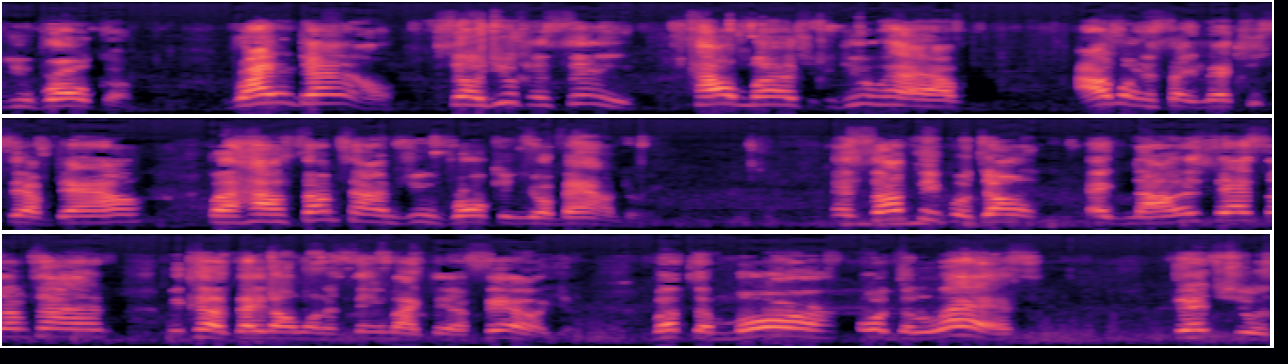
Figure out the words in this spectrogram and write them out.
you broke them, write it down so you can see how much you have. I want to say let yourself down, but how sometimes you've broken your boundary. And some people don't acknowledge that sometimes, because they don't want to seem like they're a failure. But the more or the less that you're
